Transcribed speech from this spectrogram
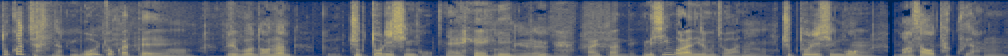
똑같지 않냐? 뭘 똑같아. 어. 그리고 너는 그 죽돌이 신고 에이, 이래가지고 말도 안 돼. 근데 신고라는 이름은 좋아 나. 응, 죽돌이 신고 네. 마사오 타쿠야 응.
